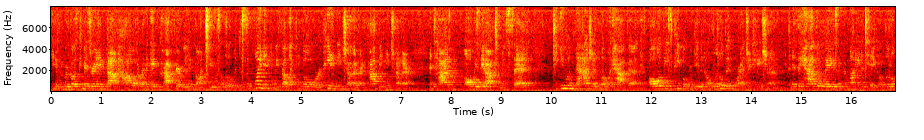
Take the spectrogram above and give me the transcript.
you know, we were both commiserating about how a renegade craft fair we had gone to was a little bit disappointing, and we felt like people were repeating each other and copying each other. And Todd, always the optimist, said, can you imagine what would happen if all of these people were given a little bit more education, and if they had the ways and the money to take a little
